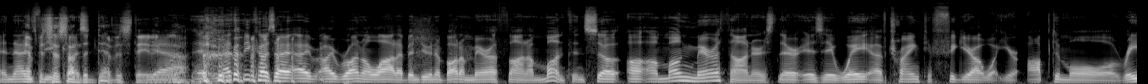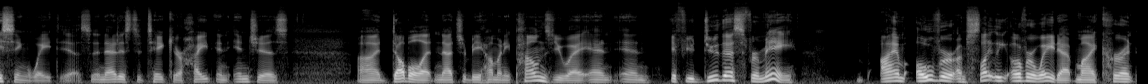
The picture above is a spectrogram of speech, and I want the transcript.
and that's Emphasis on because, the devastating. Yeah, and that's because I, I, I run a lot. I've been doing about a marathon a month, and so uh, among marathoners, there is a way of trying to figure out what your optimal racing weight is, and that is to take your height in inches, uh, double it, and that should be how many pounds you weigh. And and if you do this for me, I'm over. I'm slightly overweight at my current.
